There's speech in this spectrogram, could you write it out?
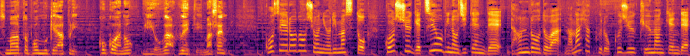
スマートフォン向けアプリココアの利用が増えていません。厚生労働省によりますと今週月曜日の時点でダウンロードは769万件で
